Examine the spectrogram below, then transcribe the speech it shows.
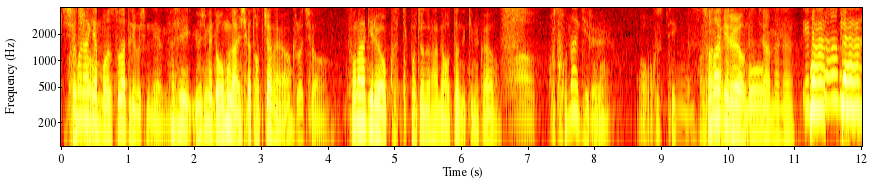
시원하게 그렇죠. 한번 쏟아드리고 싶네요. 여기. 사실 요즘에 너무 날씨가 덥잖아요. 그렇죠. 소나기를 어쿠스틱 버전으로 하면 어떤 느낌일까요? 아, 어, 소나기를 어. 어, 어쿠스틱. 소나기를 뭐- 어쿠스틱 하면은 왔다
